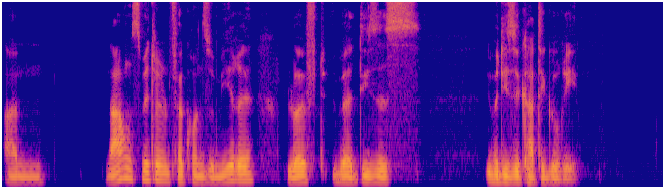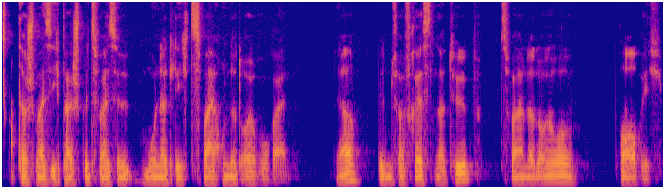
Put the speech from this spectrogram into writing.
an Nahrungsmitteln verkonsumiere, läuft über, dieses, über diese Kategorie. Da schmeiße ich beispielsweise monatlich 200 Euro rein. Ja, bin ein verfressener Typ, 200 Euro brauche ich.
